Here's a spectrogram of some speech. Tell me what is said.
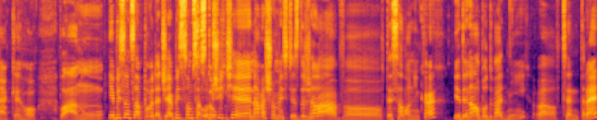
nejakého plánu. Ja by som chcela povedať, že ja by som sa cestovky. určite na vašom mieste zdržala v, v Tesalonikách jeden alebo dva dní v, v centre.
